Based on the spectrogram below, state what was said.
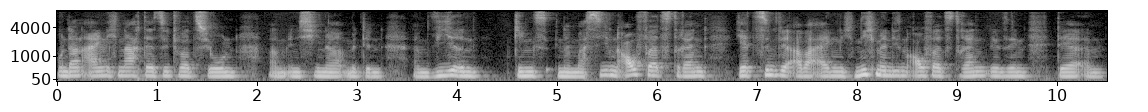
und dann eigentlich nach der Situation ähm, in China mit den ähm, Viren ging es in einem massiven Aufwärtstrend. Jetzt sind wir aber eigentlich nicht mehr in diesem Aufwärtstrend. Wir sehen, der ähm,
